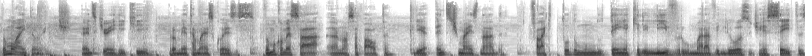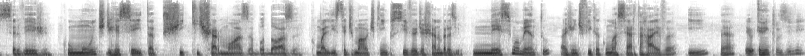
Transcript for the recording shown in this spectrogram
Vamos lá então, gente. Antes que o Henrique prometa mais coisas, vamos começar a nossa pauta. Queria, antes de mais nada, falar que todo mundo tem aquele livro maravilhoso de receitas de cerveja, com um monte de receita chique, charmosa, bodosa, com uma lista de malte que é impossível de achar no Brasil. Nesse momento, a gente fica com uma certa raiva e, né? Eu, eu inclusive,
